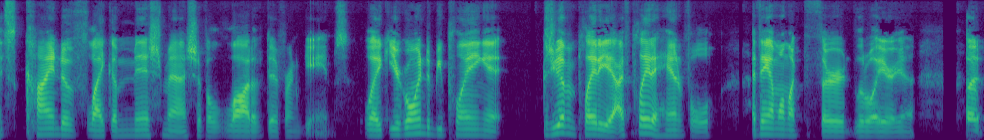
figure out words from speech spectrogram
It's kind of like a mishmash of a lot of different games. Like you're going to be playing it because you haven't played it yet. I've played a handful. I think I'm on like the third little area, but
